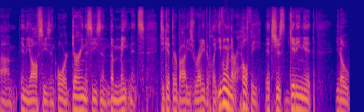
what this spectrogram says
um, in the offseason or during the season, the maintenance to get their bodies ready to play. Even when they're healthy, it's just getting it, you know,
